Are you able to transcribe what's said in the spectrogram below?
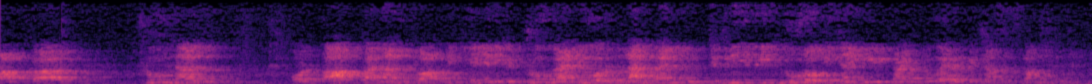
आपका ट्रू नल और आपका नल जो आपने किया यानी कि ट्रू वैल्यू और नल वैल्यू जितनी जितनी दूर होती जाएँगी टाइप टू एरर के चांसेस कम होते जाएँगे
